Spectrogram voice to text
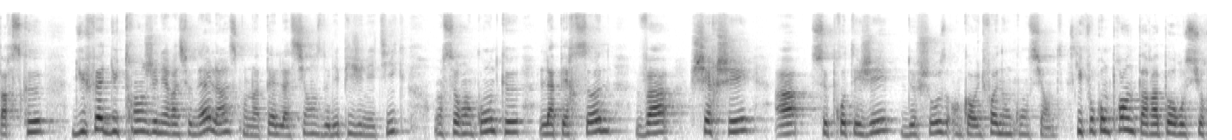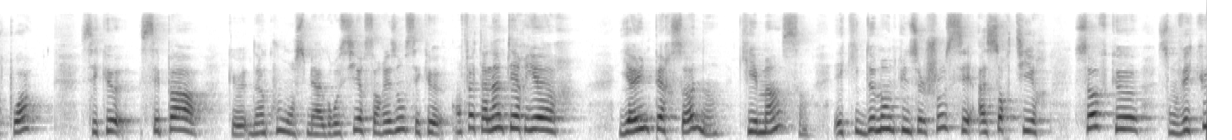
parce que du fait du transgénérationnel, hein, ce qu'on appelle la science de l'épigénétique, on se rend compte que la personne va chercher à se protéger de choses, encore une fois, non conscientes. Ce qu'il faut comprendre par rapport au surpoids, c'est que c'est pas que d'un coup on se met à grossir sans raison, c'est que en fait à l'intérieur, il y a une personne qui est mince et qui demande qu'une seule chose, c'est à sortir. Sauf que son vécu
